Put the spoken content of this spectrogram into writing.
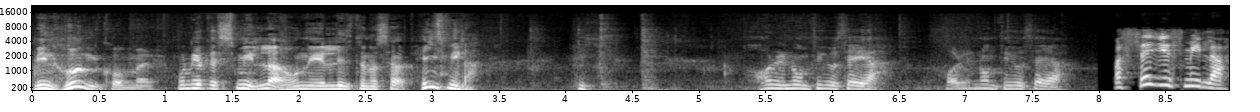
Min hund kommer. Hon heter Smilla. Hon är liten och söt. Hej Smilla! Hej. Har du någonting att säga? Har du någonting att säga? Vad säger Smilla?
